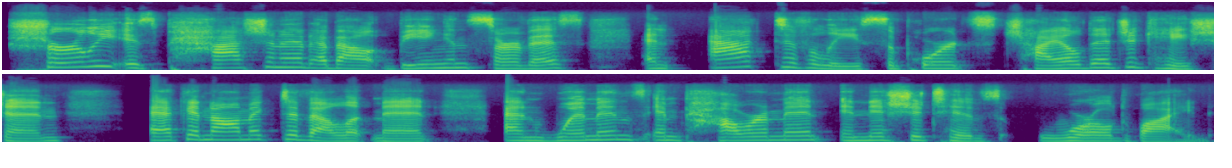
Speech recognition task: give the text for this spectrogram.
Shirley is passionate about being in service and actively supports child education economic development, and women's empowerment initiatives worldwide.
